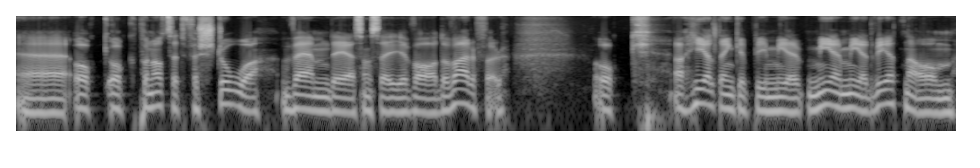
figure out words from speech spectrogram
Eh, och, och på något sätt förstå vem det är som säger vad och varför. Och ja, helt enkelt bli mer, mer medvetna om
